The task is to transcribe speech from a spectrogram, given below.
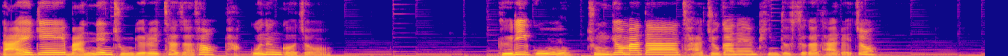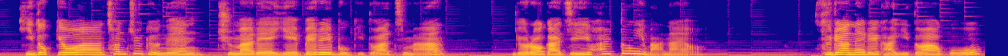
나에게 맞는 종교를 찾아서 바꾸는 거죠. 그리고 종교마다 자주 가는 빈도수가 다르죠. 기독교와 천주교는 주말에 예배를 보기도 하지만 여러 가지 활동이 많아요. 수련회를 가기도 하고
